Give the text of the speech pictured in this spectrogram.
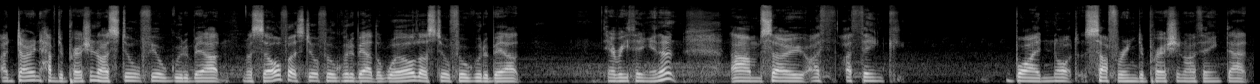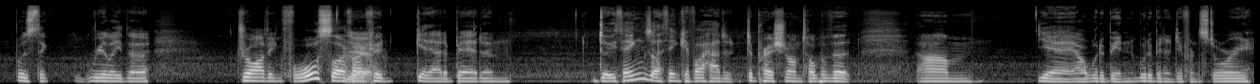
I don't have depression. I still feel good about myself. I still feel good about the world. I still feel good about everything in it. Um, so I th- I think by not suffering depression, I think that was the really the driving force. Like I could get out of bed and do things. I think if I had a depression on top of it, um, yeah, I would have been would have been a different story.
